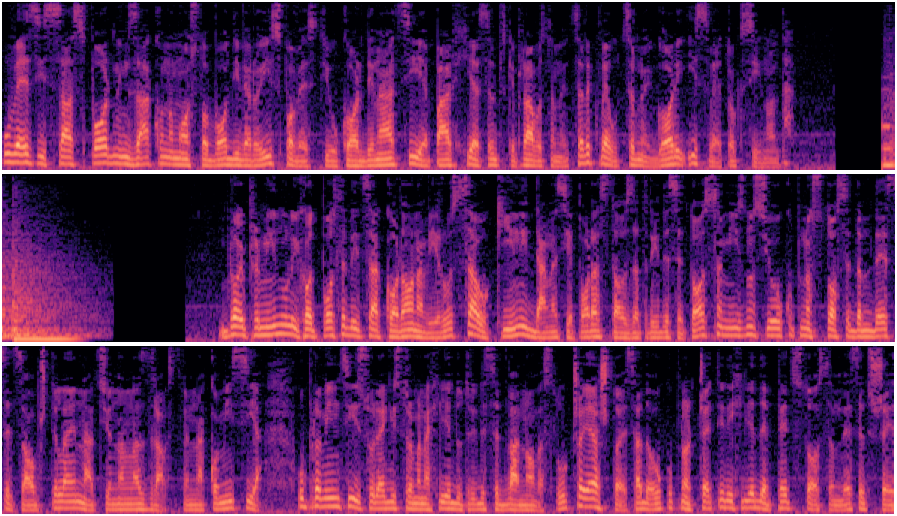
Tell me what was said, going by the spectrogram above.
u vezi sa spornim zakonom o slobodi veroispovesti u koordinaciji eparhija Srpske pravoslavne crkve u Crnoj Gori i Svetog Sinoda. Broj preminulih od posljedica koronavirusa u Kini danas je porastao za 38 i iznosi ukupno 170, saopštila je Nacionalna zdravstvena komisija. U provinciji su registrovana 1032 nova slučaja, što je sada ukupno 4586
